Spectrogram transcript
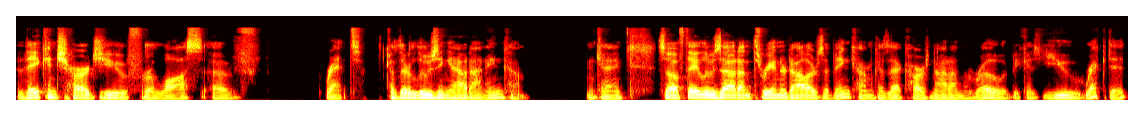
they can charge you for loss of rent because they're losing out on income. Okay. So if they lose out on $300 of income because that car's not on the road because you wrecked it,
